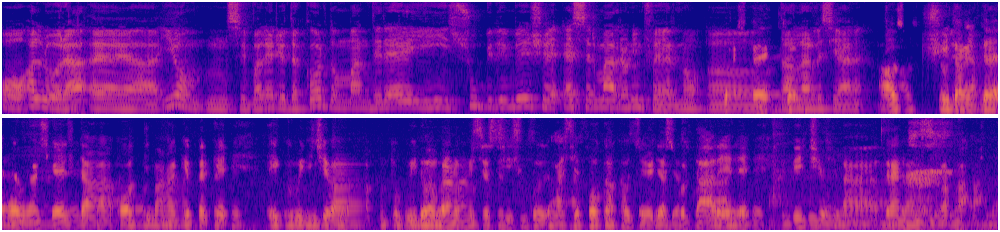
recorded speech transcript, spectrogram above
Oh, allora, eh, io mh, se Valerio è d'accordo manderei subito invece Essere madre è un inferno eh, dall'Arlesiana Assolutamente è una scelta ottima anche perché, e come diceva appunto Guido, è un brano che si, si, si ha poca occasione di ascoltare ed è invece una grandissima pagina.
